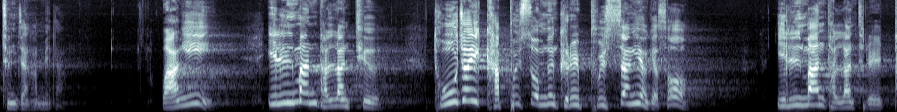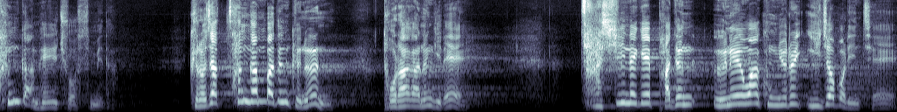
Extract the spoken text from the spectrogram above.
등장합니다. 왕이 1만 달란트 도저히 갚을 수 없는 그를 불쌍히 여겨서 1만 달란트를 탕감해 주었습니다. 그러자 탕감받은 그는 돌아가는 길에 자신에게 받은 은혜와 국류를 잊어버린 채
